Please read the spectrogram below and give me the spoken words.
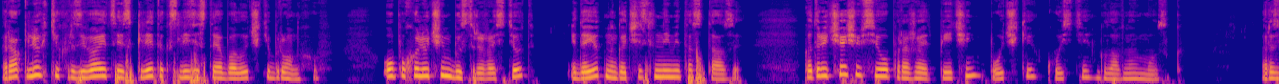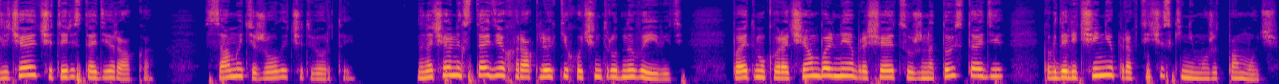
Рак легких развивается из клеток слизистой оболочки бронхов. Опухоль очень быстро растет и дает многочисленные метастазы, которые чаще всего поражают печень, почки, кости, головной мозг. Различают четыре стадии рака. Самый тяжелый – четвертый. На начальных стадиях рак легких очень трудно выявить, поэтому к врачам больные обращаются уже на той стадии, когда лечение практически не может помочь.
